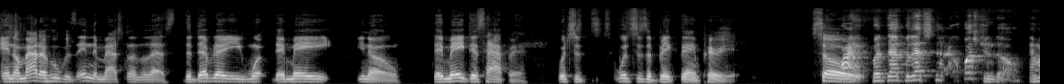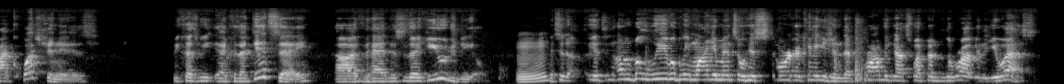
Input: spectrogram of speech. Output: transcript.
And no matter who was in the match, nonetheless, the WWE they made, you know, they made this happen, which is which is a big thing, period. So Right, but that but that's not a question though. And my question is because we because I did say uh, that this is a huge deal. mhm. It's an it's an unbelievably monumental historic occasion that probably got swept under the rug in the U.S.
